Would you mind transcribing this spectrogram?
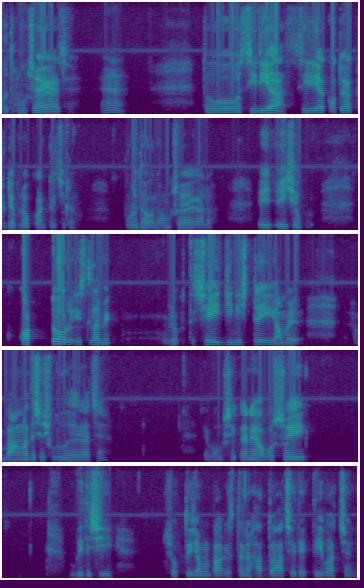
পুরো ধ্বংস হয়ে গেছে হ্যাঁ? তো সিরিয়া সিরিয়া কত একটা ডেভেলপ কান্ট্রি ছিল, পুরো ধ্বংস হয়ে গেল। এই, এইসব কট্টর ইসলামিক লোক সেই জিনিসটাই আমার বাংলাদেশে শুরু হয়ে গেছে। এবং সেখানে অবশ্যই বিদেশি শক্তি যেমন পাকিস্তানের হাত তো আছে দেখতেই পাচ্ছেন।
